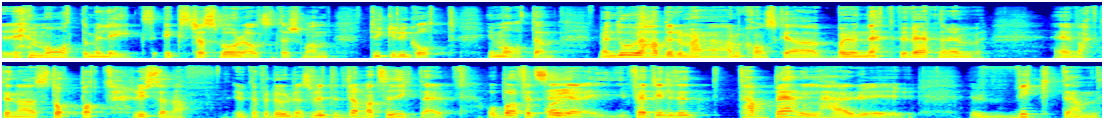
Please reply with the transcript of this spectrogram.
eh, mat med ex- extra smör och allt sånt där som man tycker är gott i maten. Men då hade de här amerikanska bajonettbeväpnade eh, vakterna stoppat ryssarna utanför dörren. Så det är lite dramatik där. Och bara för att säga, för att ge lite tabell här, vikten.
